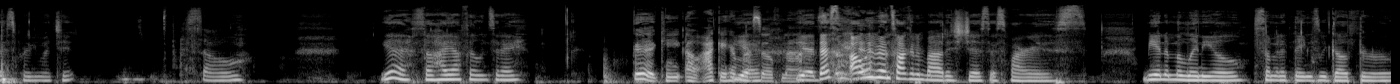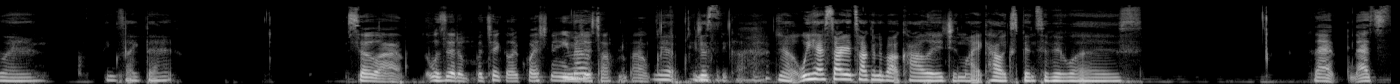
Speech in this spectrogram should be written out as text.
that's pretty much it. So yeah. So how y'all feeling today? Good. Can you? Oh, I can hear yeah. myself now. Yeah, that's all we've been talking about is just as far as being a millennial, some of the things we go through and things like that. So, uh, was it a particular question you No. were just talking about? Yeah, just- college? No, we had started talking about college and like how expensive it was. that that's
